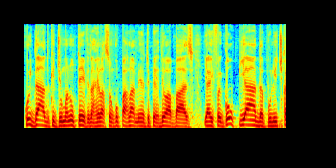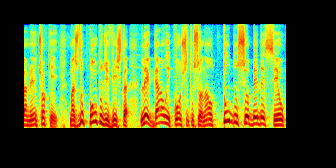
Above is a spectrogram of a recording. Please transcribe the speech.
cuidado que Dilma não teve na relação com o parlamento e perdeu a base, e aí foi golpeada politicamente, ok. Mas do ponto de vista legal e constitucional, tudo se obedeceu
